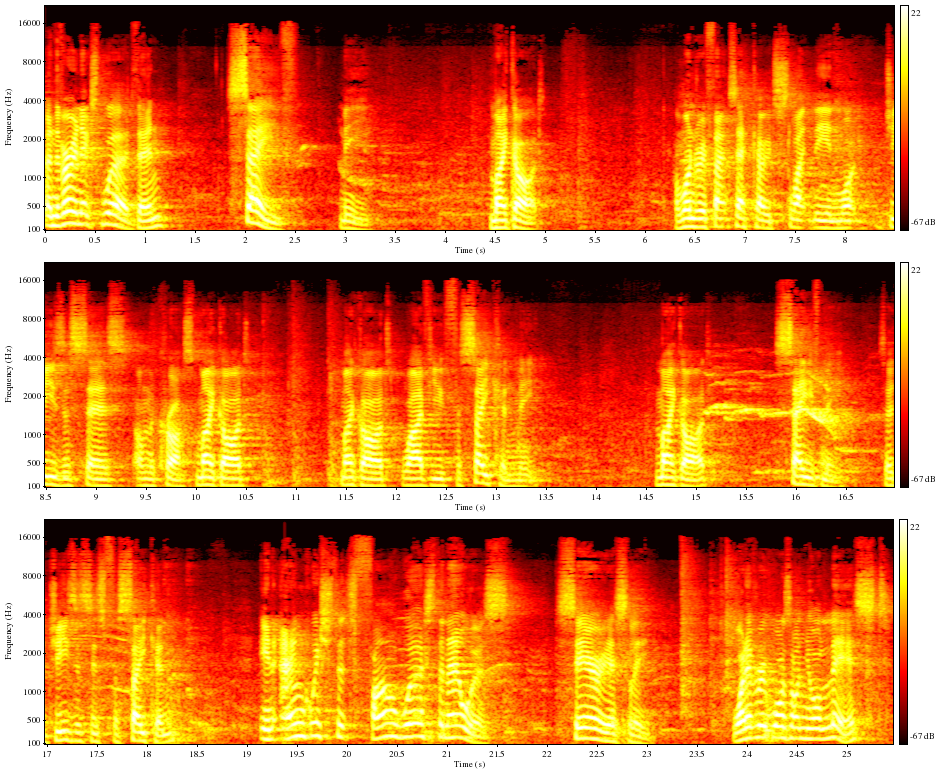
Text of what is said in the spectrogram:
And the very next word then, save me, my God. I wonder if that's echoed slightly in what Jesus says on the cross My God, my God, why have you forsaken me? My God, save me. So Jesus is forsaken in anguish that's far worse than ours. Seriously. Whatever it was on your list,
